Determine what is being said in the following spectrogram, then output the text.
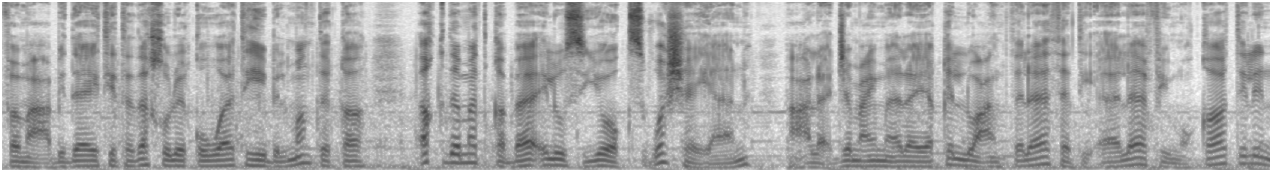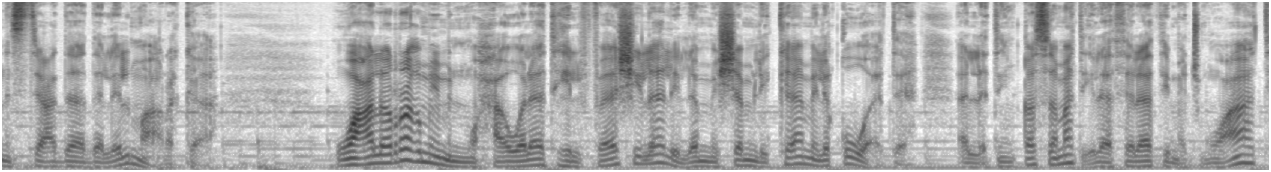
فمع بداية تدخل قواته بالمنطقة أقدمت قبائل سيوكس وشيان على جمع ما لا يقل عن ثلاثة آلاف مقاتل استعدادا للمعركة. وعلى الرغم من محاولاته الفاشلة للم شمل كامل قواته التي انقسمت إلى ثلاث مجموعات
